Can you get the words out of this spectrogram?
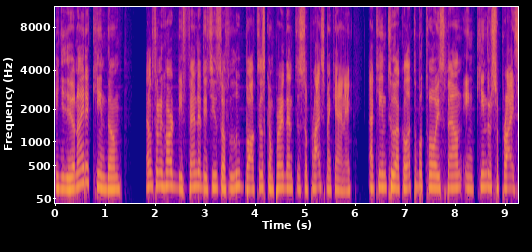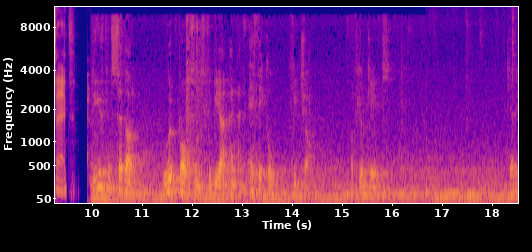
In the United Kingdom, Electronic Arts defended its use of loot boxes, comparing them to surprise mechanic, akin to a collectible toys found in Kinder Surprise Eggs. Do you consider loot boxes to be a, an, an ethical feature of your games? Kerry?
